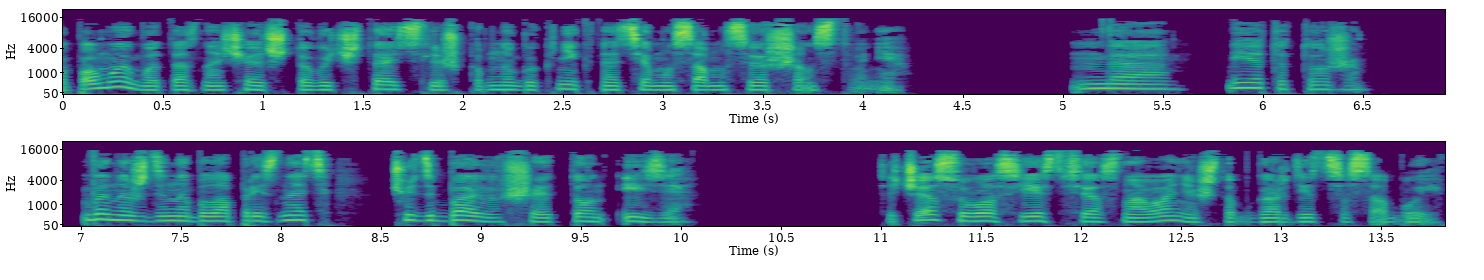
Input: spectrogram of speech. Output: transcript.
А по-моему, это означает, что вы читаете слишком много книг на тему самосовершенствования. Да, и это тоже. Вынуждена была признать чуть сбавила тон Изи. Сейчас у вас есть все основания, чтобы гордиться собой»,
